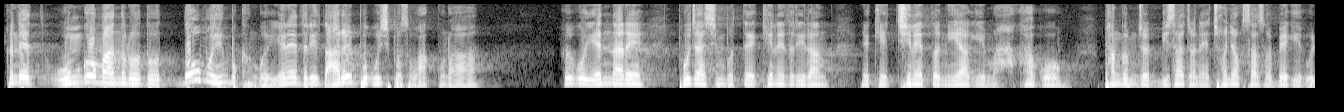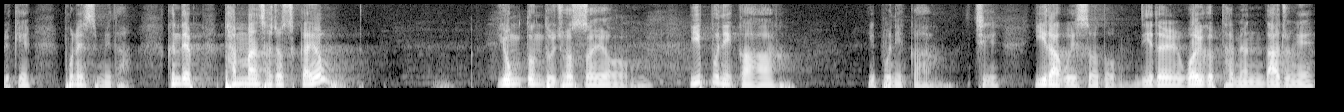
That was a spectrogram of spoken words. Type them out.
근데 온 것만으로도 너무 행복한 거예요. 얘네들이 나를 보고 싶어서 왔구나. 그리고 옛날에 보자 신부 때 걔네들이랑 이렇게 지냈던 이야기 막 하고 방금 전 미사 전에 저녁 사서 먹이고 이렇게 보냈습니다. 근데 밥만 사줬을까요? 용돈도 줬어요. 이쁘니까 이쁘니까 지금 일하고 있어도 니들 월급 타면 나중에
